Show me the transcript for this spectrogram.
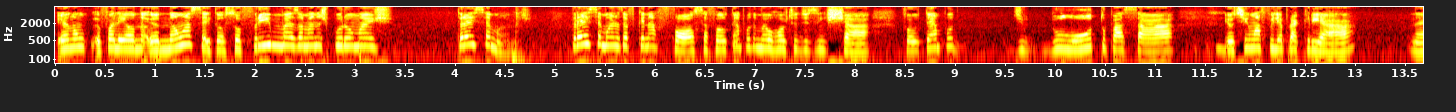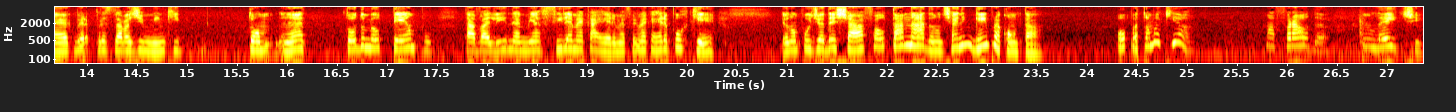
Eu, não, eu falei, eu não, eu não aceito. Eu sofri mais ou menos por umas três semanas. Três semanas eu fiquei na fossa. Foi o tempo do meu rosto desinchar. Foi o tempo de- do luto passar. Eu tinha uma filha para criar, né? Precisava de mim, que tom, né, todo o meu tempo tava ali, né? Minha filha minha carreira. Minha filha minha carreira por quê? Eu não podia deixar faltar nada. Não tinha ninguém para contar. Opa, toma aqui, ó. Uma fralda, um leite.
